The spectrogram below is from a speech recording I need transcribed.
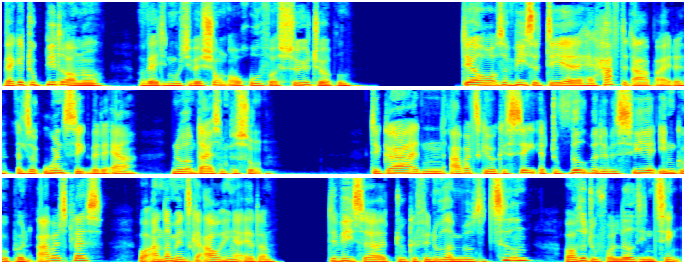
Hvad kan du bidrage med, og hvad er din motivation overhovedet for at søge jobbet? Derudover så viser det at have haft et arbejde, altså uanset hvad det er, noget om dig som person. Det gør, at en arbejdsgiver kan se, at du ved, hvad det vil sige at indgå på en arbejdsplads, hvor andre mennesker afhænger af dig. Det viser, at du kan finde ud af at møde til tiden, og også at du får lavet dine ting.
